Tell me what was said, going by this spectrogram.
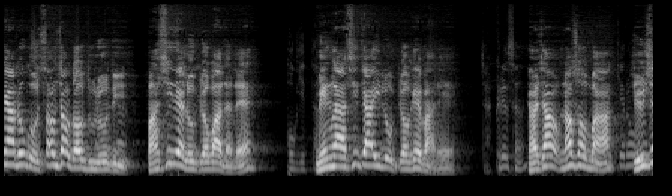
မားတို့ကိုစောင့်ရှောက်တော်သူတို့သည်ဘာရှိတယ်လို့ပြောပါတယ်။မင်္ဂလာရှိကြ၏လို့ပြောခဲ့ပါတယ်။ ဒါကြောင့်နောက်ဆုံးမှာယေရုရှ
